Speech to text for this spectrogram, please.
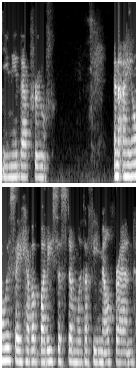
you need that proof. And I always say, have a buddy system with a female friend.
